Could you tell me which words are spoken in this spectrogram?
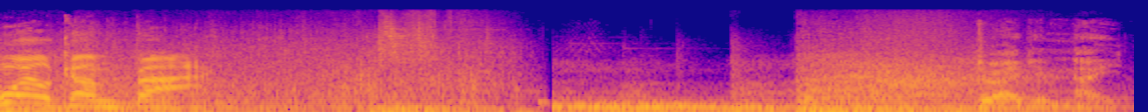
Welcome back! Dragon Knight.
